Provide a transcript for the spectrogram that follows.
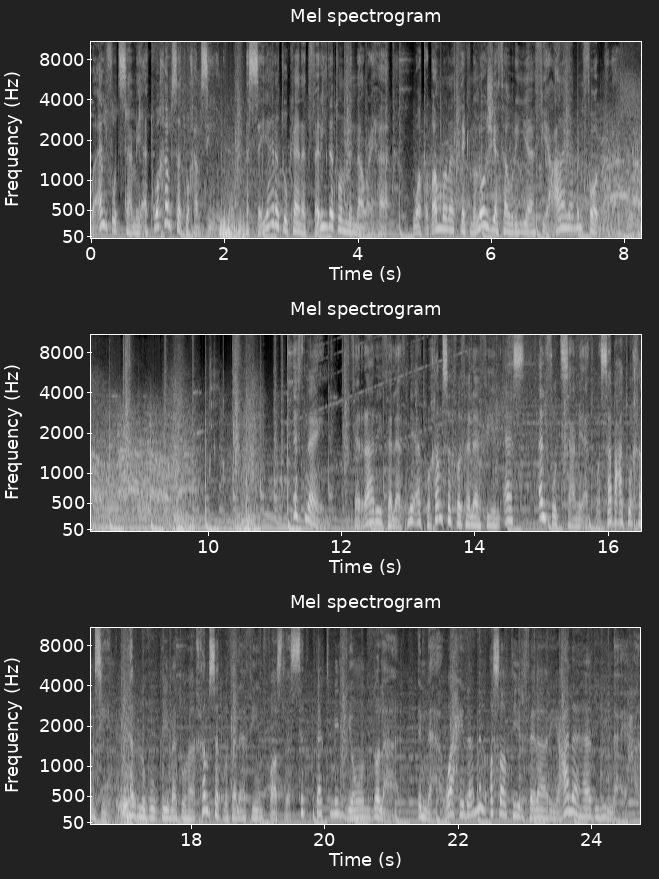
و 1955 السيارة كانت فريدة من نوعها وتضمنت تكنولوجيا ثورية في عالم الفورمولا. اثنين فراري 335 S 1957 تبلغ قيمتها 35.6 مليون دولار. إنها واحدة من أساطير فيراري على هذه اللائحة.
